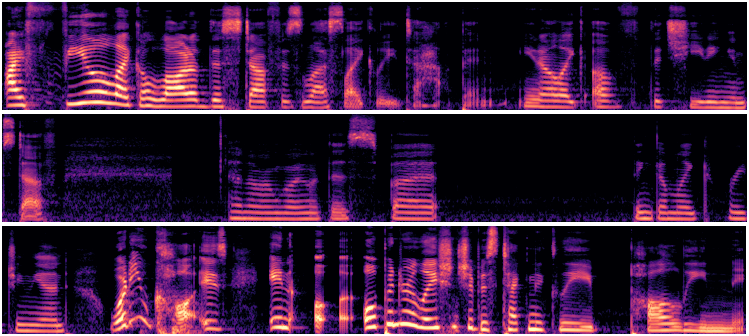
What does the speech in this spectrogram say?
I feel like a lot of this stuff is less likely to happen. You know, like of the cheating and stuff. I don't know where I'm going with this, but I think I'm like reaching the end. What do you call is in open relationship is technically poly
